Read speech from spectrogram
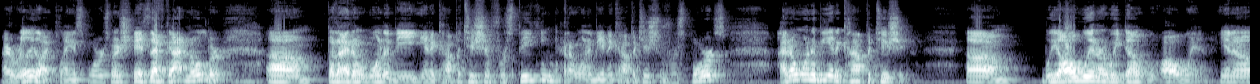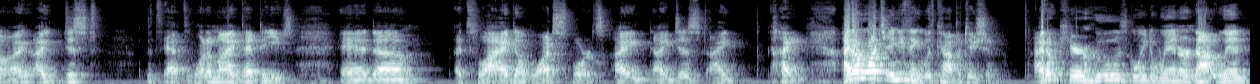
I really like playing sports, especially as I've gotten older. Um, but I don't want to be in a competition for speaking. I don't want to be in a competition for sports. I don't want to be in a competition. Um, we all win or we don't all win. You know, I, I just, that's one of my pet peeves. And um, that's why I don't watch sports. I, I just, I, I, I don't watch anything with competition. I don't care who's going to win or not win.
